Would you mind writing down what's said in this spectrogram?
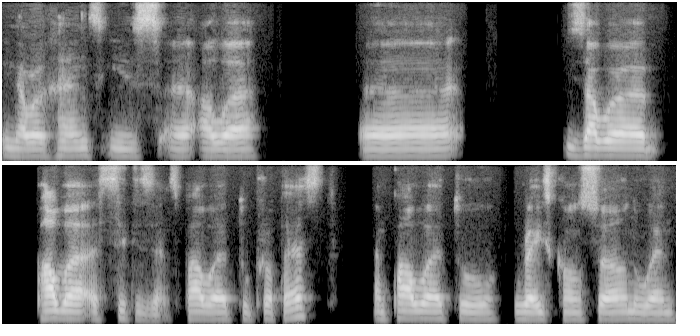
in our hands is uh, our uh, is our power as citizens, power to protest and power to raise concern when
